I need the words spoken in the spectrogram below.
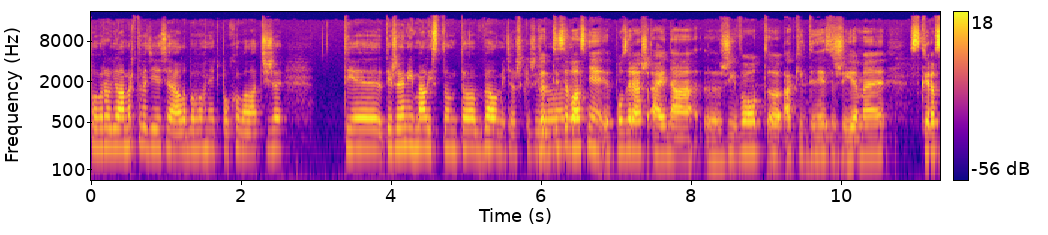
porodila mŕtve dieťa, alebo ho hneď pochovala. Čiže tie, tie ženy mali s tomto veľmi ťažký život. Ty sa vlastne pozeráš aj na e, život, e, aký dnes žijeme, skrz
